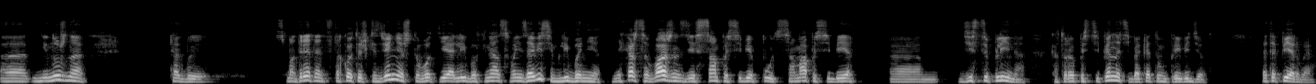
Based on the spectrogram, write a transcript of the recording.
э, не нужно как бы смотреть на это с такой точки зрения, что вот я либо финансово независим, либо нет. Мне кажется, важен здесь сам по себе путь, сама по себе э, дисциплина, которая постепенно тебя к этому приведет. Это первое.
